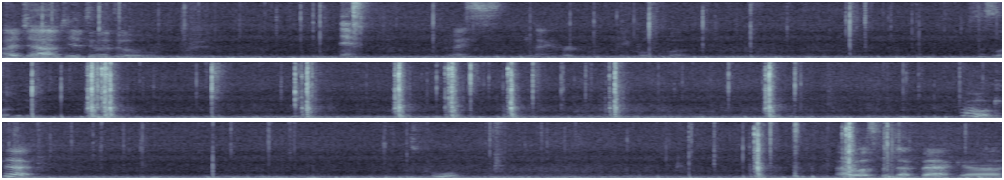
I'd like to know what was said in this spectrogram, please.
I jabbed you to a duel. Yeah. Can I, s- can I hurt people's gloves? What's this let me do? Oh, look at that. It's cool. Oh, let's put that back. Uh.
